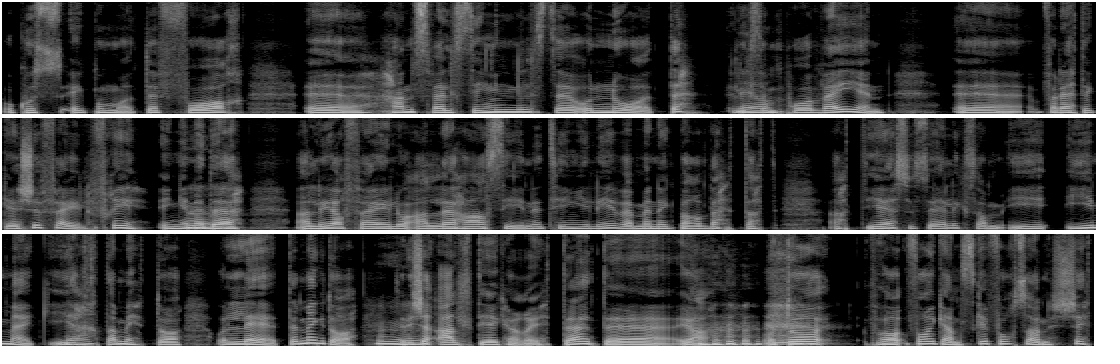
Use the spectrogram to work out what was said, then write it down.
og hvordan jeg på en måte får eh, hans velsignelse og nåde liksom på veien. Eh, for dette jeg er ikke feilfri. Ingen er Mm. det. Alle gjør feil, og alle har sine ting i livet. Men jeg bare vet at, at Jesus er liksom i, i meg, i Ja. hjertet mitt, og, og leder meg da. Mm. Så det er ikke alltid jeg hører etter. Det, ja. Og da får for ganske fort sånn Shit,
